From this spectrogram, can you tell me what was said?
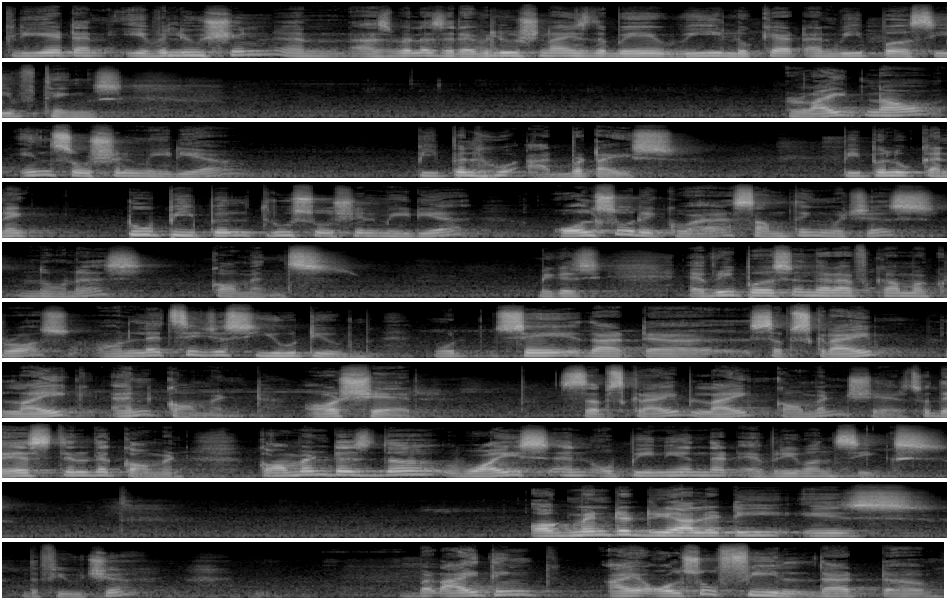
create an evolution and as well as revolutionize the way we look at and we perceive things. Right now, in social media, people who advertise, people who connect to people through social media also require something which is known as comments. Because every person that i've come across on let's say just youtube would say that uh, subscribe like and comment or share. Subscribe like comment share. So there's still the comment. Comment is the voice and opinion that everyone seeks. Augmented reality is the future. But i think I also feel that uh,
